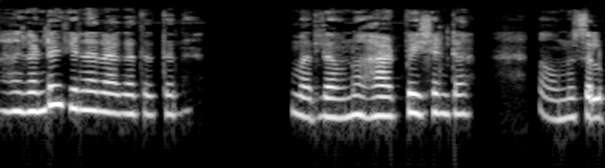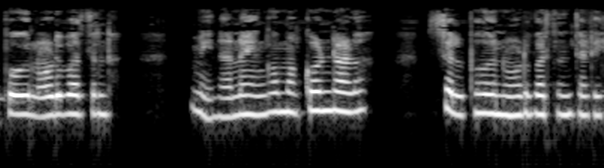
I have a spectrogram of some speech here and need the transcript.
ನನ್ನ ಗಂಟೆಗೆ ಏನಾರ ಆಗತ್ತಾನೆ ಮೊದ್ಲು ಅವನು ಹಾರ್ಟ್ ಪೇಷಂಟ ಅವನು ಸ್ವಲ್ಪ ನೋಡಿ ಬರ್ತಾನ. ಮೀನಾನ ಹೆಂಗೋ ಮಕ್ಕೊಂಡಾಳು. ಸ್ವಲ್ಪ ನೋಡಿ ಬರ್ತಾನ ತಡಿ.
